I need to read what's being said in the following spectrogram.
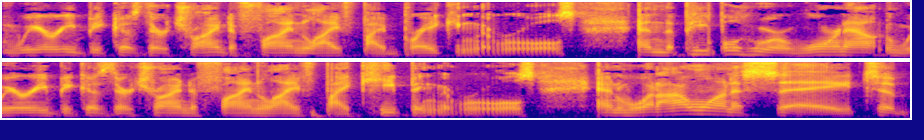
weary because they're trying to find life by breaking the rules, and the people who are worn out and weary because they're trying to find life by keeping the rules. And what I want to say to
